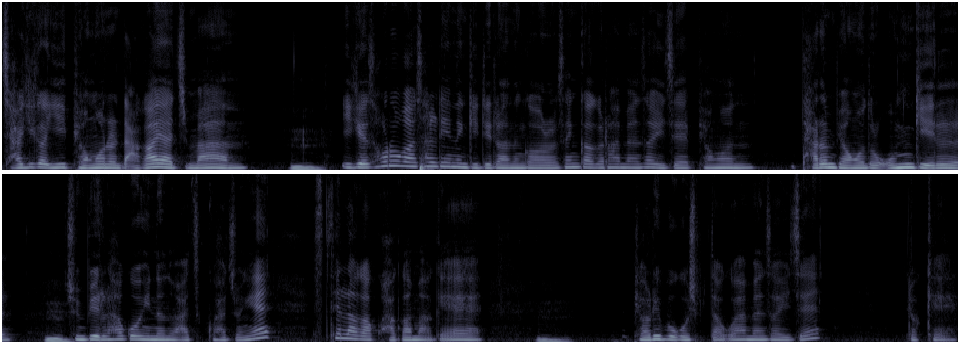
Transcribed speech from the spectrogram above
자기가 이 병원을 나가야지만 음. 이게 서로가 살리는 길이라는 걸 생각을 하면서 이제 병원 다른 병원으로 옮길 음. 준비를 하고 있는 와- 와중에 스텔라가 과감하게 음. 별이 보고 싶다고 하면서 이제 이렇게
